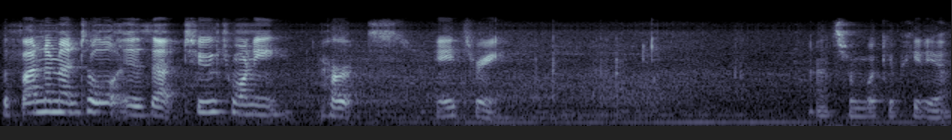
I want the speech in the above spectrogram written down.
The fundamental is at 220 hertz, A3. That's from Wikipedia.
